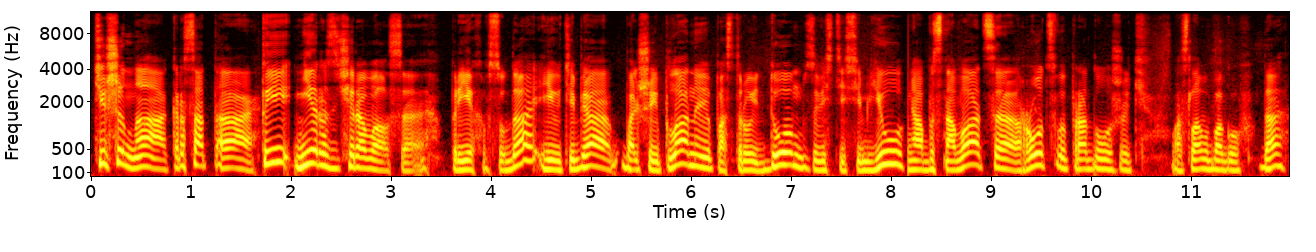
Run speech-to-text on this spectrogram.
Тишина, красота. Ты не разочаровался, приехав сюда, и у тебя большие планы построить дом, завести семью, обосноваться, род свой продолжить. Во славу богов, да?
